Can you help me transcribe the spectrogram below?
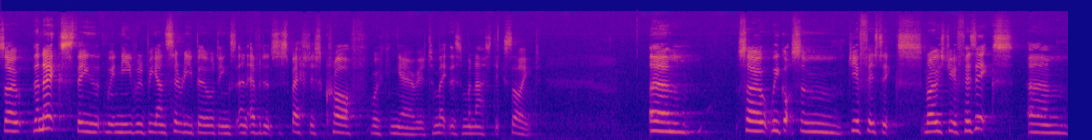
So the next thing that we need would be ancillary buildings and evidence of specialist craft working area to make this a monastic site. Um, so we got some geophysics, Rose Geophysics, um,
